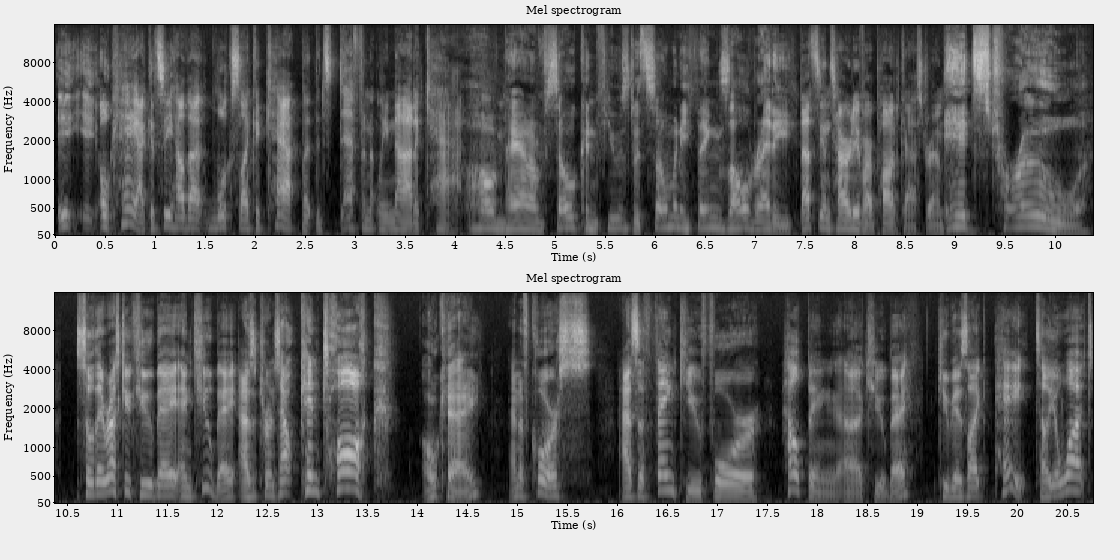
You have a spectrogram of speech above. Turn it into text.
It, it, okay, I could see how that looks like a cat, but it's definitely not a cat. Oh man, I'm so confused with so many things already. That's the entirety of our podcast, Rem. It's true. So they rescue Kyubey, and Kyubey, as it turns out, can talk. Okay. And of course, as a thank you for helping uh, Kyubey, Kyubey is like, "Hey, tell you what,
